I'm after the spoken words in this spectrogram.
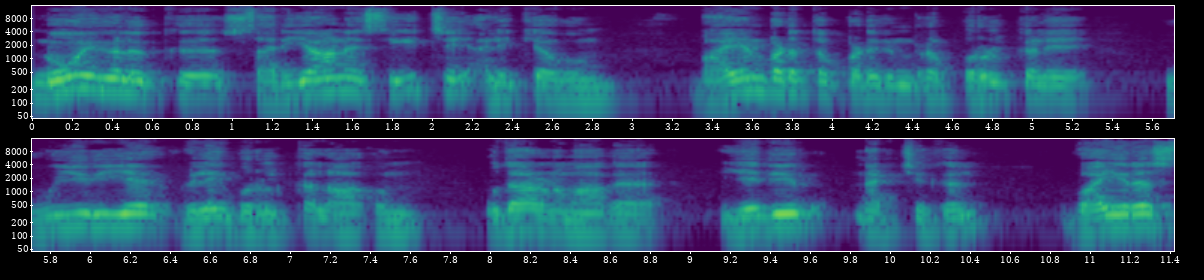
நோய்களுக்கு சரியான சிகிச்சை அளிக்கவும் பயன்படுத்தப்படுகின்ற பொருட்களே உயிரிய விளைபொருட்கள் ஆகும். உதாரணமாக எதிர் நச்சுகள் வைரஸ்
